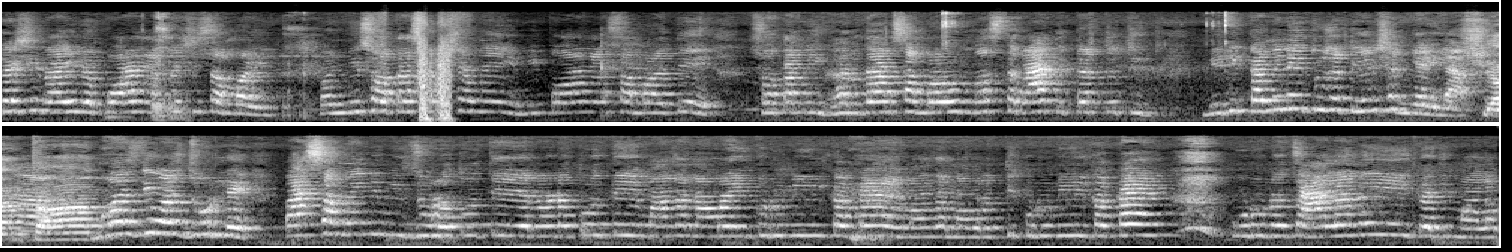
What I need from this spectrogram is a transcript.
कशी राहील पोरांना कशी सांभाळेल पण मी स्वतः सक्षम आहे मी पोरांना सांभाळते. स्वतः मी घरदार सांभाळून मस्त राहते कष्टची मी रिकामी नाही तुझं टेन्शन घ्यायला. शांता. मस्त दिवस झुरले पाच सहा महिने मी झुरत होते रडत होते. माझा नवरा इकडून येईल का काय? माझा नवरा तिकडून येईल का काय? कुठूनच आला नाही. कधी मला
